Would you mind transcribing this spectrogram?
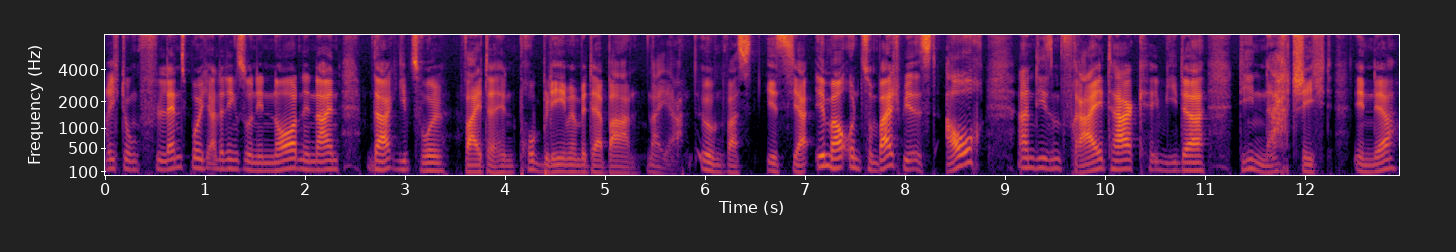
Richtung Flensburg allerdings so in den Norden hinein. Da gibt es wohl weiterhin Probleme mit der Bahn. Naja, irgendwas ist ja immer. Und zum Beispiel ist auch an diesem Freitag wieder die Nachtschicht in der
